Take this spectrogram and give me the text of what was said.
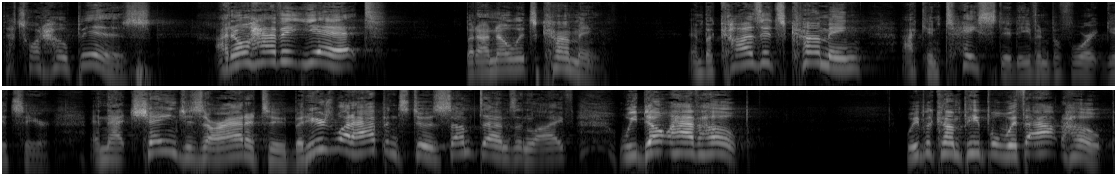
That's what hope is. I don't have it yet, but I know it's coming. And because it's coming, I can taste it even before it gets here. And that changes our attitude. But here's what happens to us sometimes in life we don't have hope. We become people without hope.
